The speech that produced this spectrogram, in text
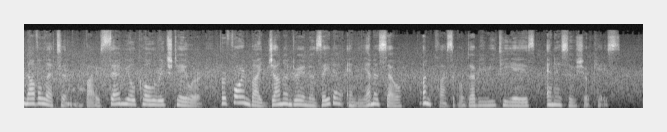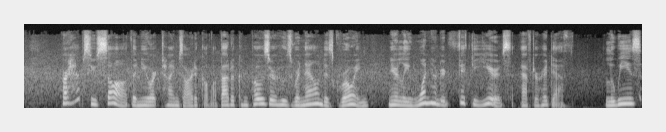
Noveletten by Samuel Coleridge Taylor, performed by John Gianandrea Noseda and the NSO on Classical WETA's NSO Showcase. Perhaps you saw the New York Times article about a composer whose renown is growing nearly 150 years after her death, Louise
